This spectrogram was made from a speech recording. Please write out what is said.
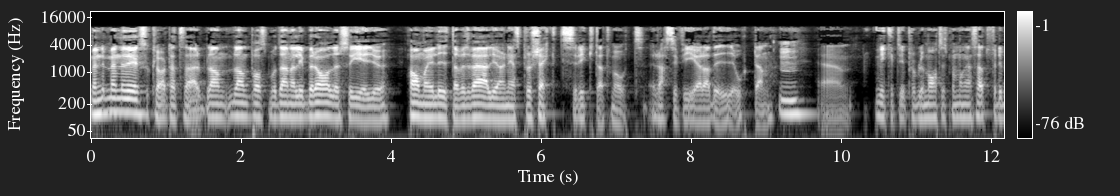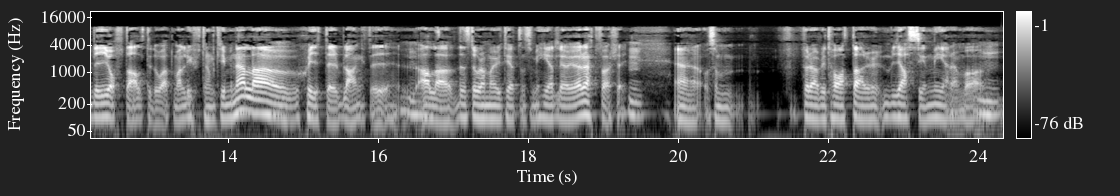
Men, men det är såklart att så här, bland, bland postmoderna liberaler så är ju har man ju lite av ett välgörenhetsprojekt riktat mot rasifierade i orten. Mm. Eh, vilket är problematiskt på många sätt. För det blir ju ofta alltid då att man lyfter de kriminella och skiter blankt i alla, den stora majoriteten som är hedliga och gör rätt för sig. Mm. Eh, och som för övrigt hatar Yasin mer än vad Mm.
